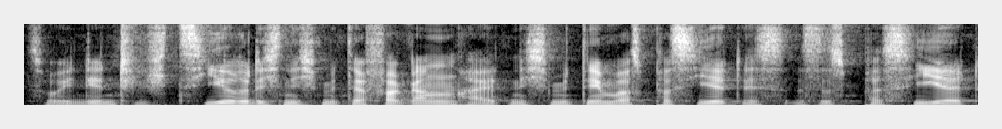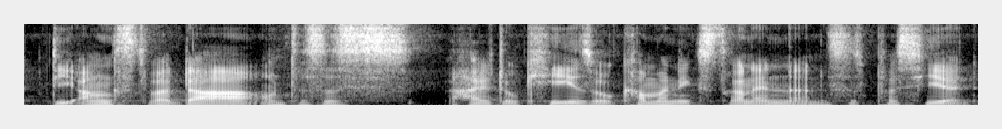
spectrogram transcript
So, identifiziere dich nicht mit der Vergangenheit, nicht mit dem, was passiert ist. Es ist passiert, die Angst war da und es ist halt okay, so kann man nichts dran ändern. Es ist passiert.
